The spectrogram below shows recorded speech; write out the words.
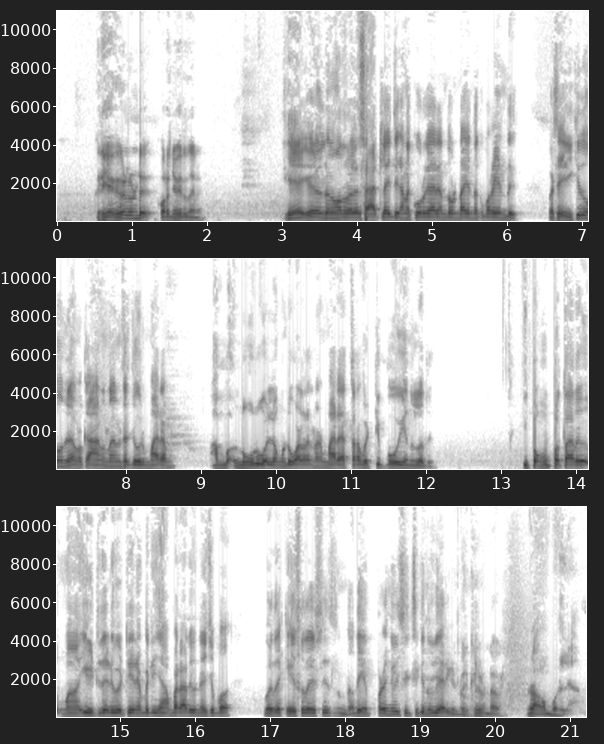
രേഖകളുണ്ട് കുറഞ്ഞു വരുന്നതിന്. രേഖകളുണ്ട് മാത്രമല്ല സാറ്റലൈറ്റ് കണക്കൂറുകാർ എന്തുണ്ടായി എന്നൊക്കെ പറയുന്നുണ്ട്. പക്ഷേ എനിക്ക് തോന്നുന്നില്ല. നമ്മൾ കാണുന്ന അനുസരിച്ച് ഒരു മരം അമ്പ നൂറ് കൊല്ലം കൊണ്ട് വളരുന്ന മരം എത്ര വെട്ടിപ്പോയി എന്നുള്ളത്. ഇപ്പം മുപ്പത്താറ് ഈട്ടിത്തടി വെട്ടിയതിനെ പറ്റി ഞാൻ പരാതി ഉന്നയിച്ചപ്പോൾ വെറുതെ കേസ് രജിസ്റ്റർ ചെയ്തിട്ടുണ്ട്? അത് എപ്പോഴെങ്കിലും ശിക്ഷിക്കുന്നു വിചാരിക്കുന്നു ഒരിക്കലും ഉണ്ടാവില്ല. ഉണ്ടാകാൻ പോണില്ല.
